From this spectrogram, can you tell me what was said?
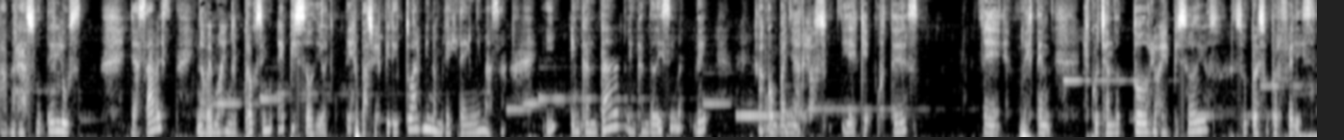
abrazo de luz ya sabes, nos vemos en el próximo episodio de Espacio Espiritual. Mi nombre es Irene Massa y encantada, encantadísima de acompañarlos y de que ustedes eh, estén escuchando todos los episodios. Súper, súper feliz.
